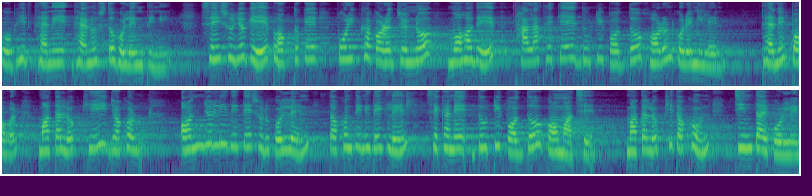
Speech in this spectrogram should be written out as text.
গভীর ধ্যানে ধ্যানস্থ হলেন তিনি। সেই সুযোগে ভক্তকে পরীক্ষা করার জন্য মহাদেব থালা থেকে দুটি পদ্ম হরণ করে নিলেন। ধ্যানের পর মাতা লক্ষ্মী যখন অঞ্জলি দিতে শুরু করলেন, তখন তিনি দেখলেন সেখানে দুটি পদ্ম কম আছে। মাতা লক্ষ্মী তখন চিন্তায় পড়লেন,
